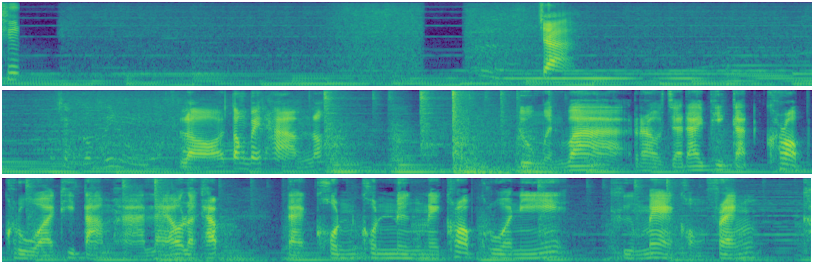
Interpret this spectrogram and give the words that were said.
ชื่อเออจ้ะฉันก็ไม่รู้ เหรอ ต้องไปถามเนาะ ดูเหมือนว่าเราจะได้พิกัดครอบครัวที่ตามหาแล้วล่ะครับ แต่คนคนหนึ่งในครอบครัวนี้ คือแม่ของแฟรงค์ค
